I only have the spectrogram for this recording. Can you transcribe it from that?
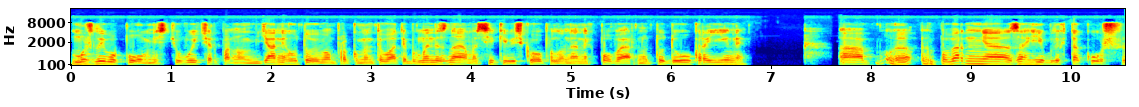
можливо, повністю вичерпано. Я не готовий вам прокоментувати, бо ми не знаємо, скільки військовополонених повернуто до України. А е, повернення загиблих також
